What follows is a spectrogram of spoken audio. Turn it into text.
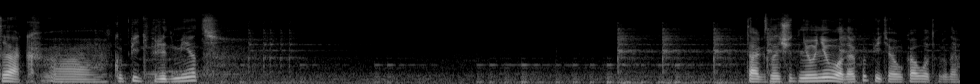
Так, э, купить предмет. Так, значит, не у него, да, купить, а у кого тогда?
